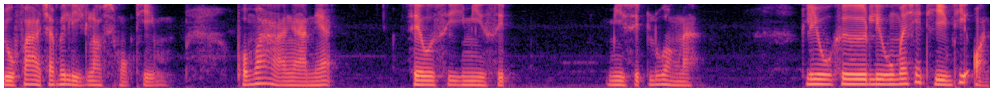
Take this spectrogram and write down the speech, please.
ยูฟาแชมเปี้ยนลีกรอบ 16 ทีม ผมว่างานเนี้ยเซลซีมีสิทธิ์มีสิทธิ์ล่วงนะริวคือริวไม่ใช่ทีมที่อ่อน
